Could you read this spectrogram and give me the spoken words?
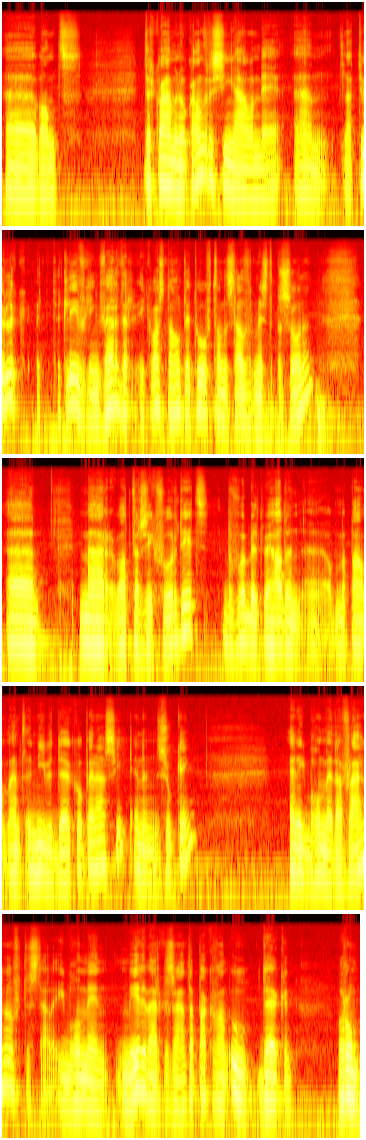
Eh, want er kwamen ook andere signalen bij. Ehm, natuurlijk, het, leven ging verder. Ik was nog altijd hoofd van de stel vermiste personen. Eh, maar wat er zich voordeed, bijvoorbeeld, wij hadden eh, op een bepaald moment een nieuwe duikoperatie in een zoeking. En ik begon mij daar vragen over te stellen. Ik begon mijn medewerkers aan te pakken van, oeh, duiken. Waarom?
